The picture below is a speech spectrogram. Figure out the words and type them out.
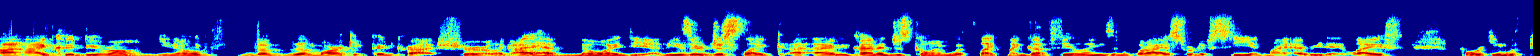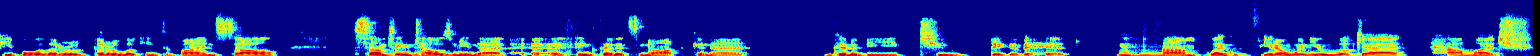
I, I could be wrong. You know, the the market could crash. Sure. Like I have no idea. These are just like I, I'm kind of just going with like my gut feelings and what I sort of see in my everyday life, working with people that are that are looking to buy and sell. Something tells me that I, I think that it's not gonna gonna be too big of a hit. Mm-hmm. Um, like you know, when you look at how much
